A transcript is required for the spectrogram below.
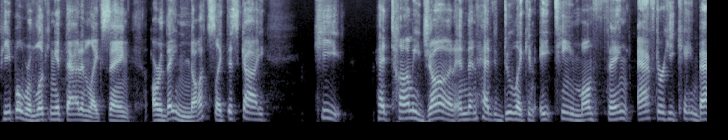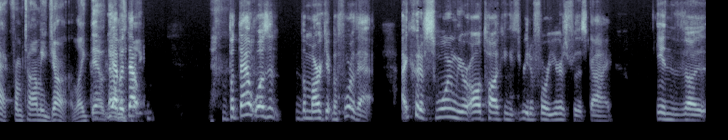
people were looking at that and like saying, "Are they nuts?" Like this guy, he had Tommy John and then had to do like an 18 month thing after he came back from Tommy John. Like that, that yeah, but that like- but that wasn't the market before that. I could have sworn we were all talking three to four years for this guy in the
